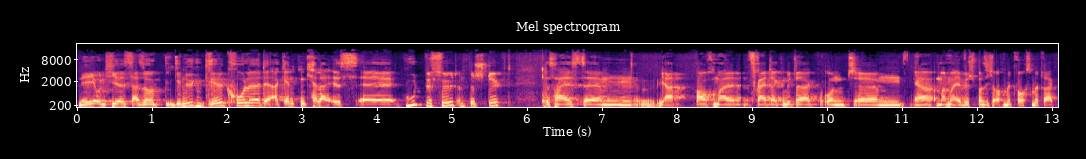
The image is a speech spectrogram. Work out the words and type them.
nee, und hier ist also genügend Grillkohle. Der Agentenkeller ist äh, gut befüllt und bestückt. Das heißt, ähm, ja, auch mal Freitagmittag und ähm, ja, manchmal erwischt man sich auch Mittwochsmittag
